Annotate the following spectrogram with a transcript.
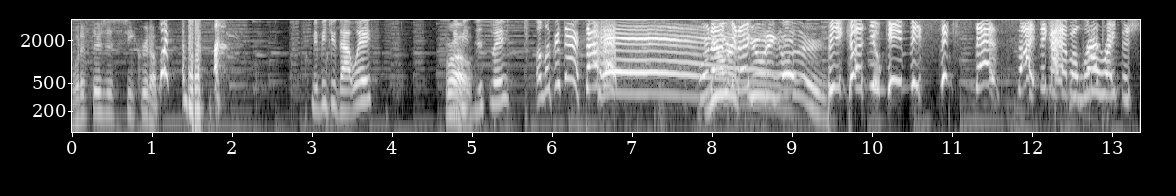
What if there's a secret up? What? Maybe do that way. Bro, Maybe this way. Oh, look right there. Stop it! hey! We're not you're gonna- shooting others. Because you gave me six deaths. I think I have a little right to sh-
